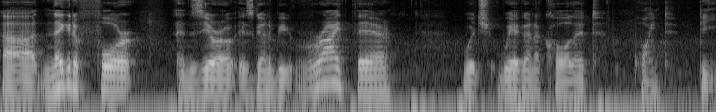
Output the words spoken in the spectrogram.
uh, negative 4 and 0 is going to be right there, which we're going to call it point D.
